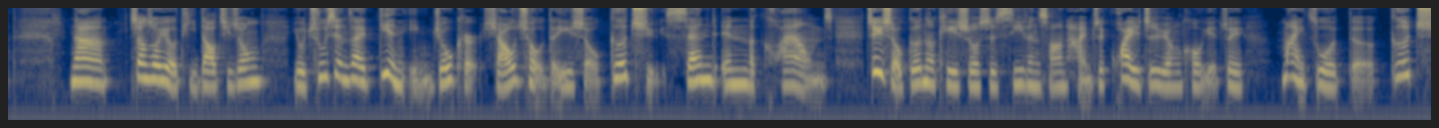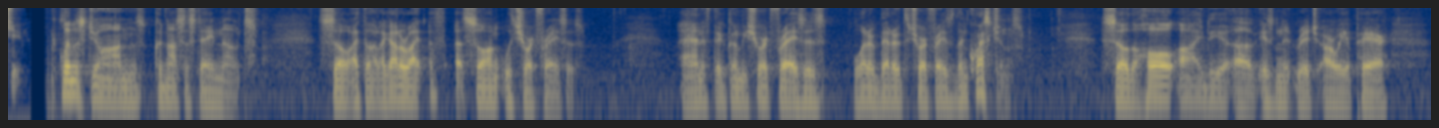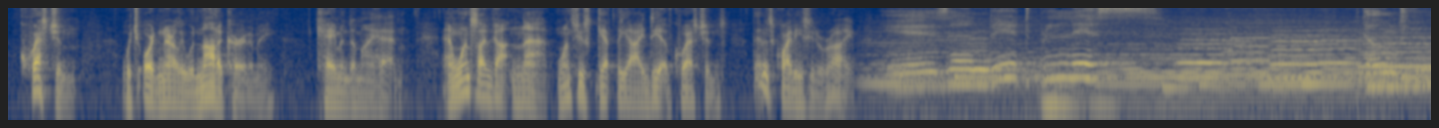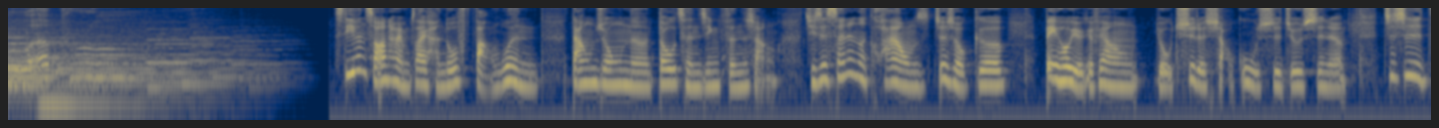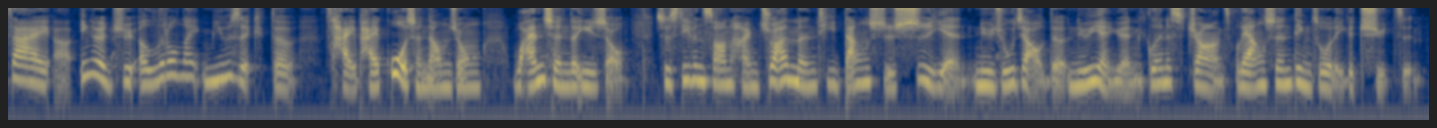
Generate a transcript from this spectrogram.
那上周有提到，其中有出现在电影《Joker》小丑的一首歌曲《Send in the Clowns》，这首歌呢，可以说是 Stephen Sondheim 最脍炙人口也最卖座的歌曲。Glynis Johns could not sustain notes. So I thought I got to write a, a, song with short phrases. And if they're going to be short phrases, what are better short phrases than questions? So the whole idea of isn't it rich, are we a pair? Question, which ordinarily would not occur to me, came into my head. And once I've gotten that, once you get the idea of questions, then it's quite easy to write. Isn't it bliss? Stephen Sondheim 在很多访问当中呢，都曾经分享，其实《Send in the Clowns》这首歌背后有一个非常有趣的小故事，就是呢，这是在呃音乐剧《A Little Night Music》的彩排过程当中完成的一首，是 Stephen Sondheim 专门替当时饰演女主角的女演员 Glynis Johns 量身定做的一个曲子。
